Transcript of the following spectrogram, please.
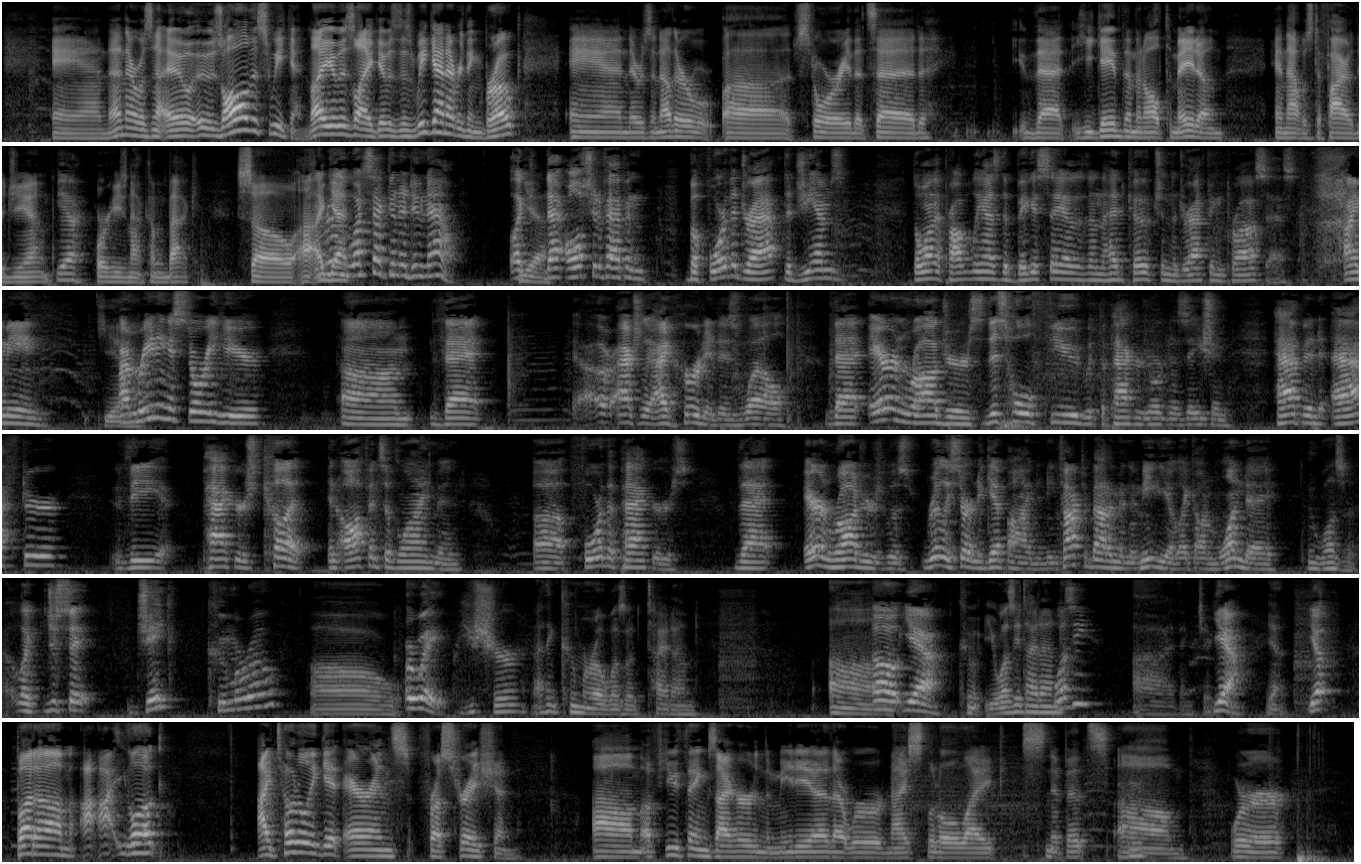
And then there was no, it, it was all this weekend. Like it was like it was this weekend everything broke and there was another uh, story that said that he gave them an ultimatum and that was to fire the GM Yeah. or he's not coming back. So uh, Really, again, what's that gonna do now? Like Yeah. that all should have happened before the draft. The GM's the one that probably has the biggest say, other than the head coach in the drafting process. I mean, yeah. I'm reading a story here um, that, or actually, I heard it as well. That Aaron Rodgers, this whole feud with the Packers organization, happened after the Packers cut an offensive lineman uh, for the Packers that Aaron Rodgers was really starting to get behind, and he talked about him in the media, like on one day, Who was it? like just say Jake Kumerow, Oh, or wait, are you sure? I think Kumerow was a tight end. Um, oh yeah, was he a tight end? was he? Uh, I think Jake. Yeah, Yeah. yep, But um, I, I look, I totally get Aaron's frustration. Um, a few things I heard in the media that were nice little like snippets. Um, were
